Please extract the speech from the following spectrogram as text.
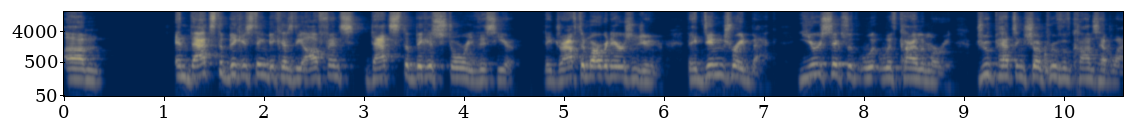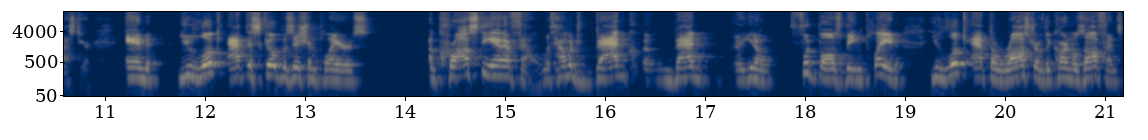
Um, and that's the biggest thing because the offense, that's the biggest story this year. They drafted Marvin Harrison Jr. They didn't trade back. Year six with, with, with Kyler Murray. Drew Petzing showed proof of concept last year. And you look at the skill position players across the NFL with how much bad, bad, uh, you know, football's being played. You look at the roster of the Cardinals offense,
